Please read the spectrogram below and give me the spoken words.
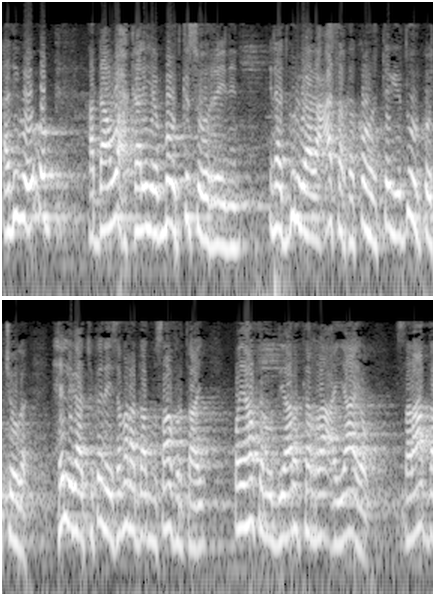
Adigoo og haddaan wax kale iyo mowd ka soo horeynin inaad gurigaaga casarka ka hortegi duurkoo jooga xilligaad tukanaysa mar haddaad musaafir tahay waayo halkan uu diyaarad ka raacayaayo. Salaada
